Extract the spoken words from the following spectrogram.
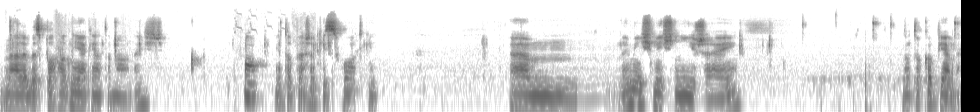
No ale bez pochodni, jak ja to mam wejść? O, nie to też jakiś słodki. Um, my mieliśmy iść niżej. No to kopiemy.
